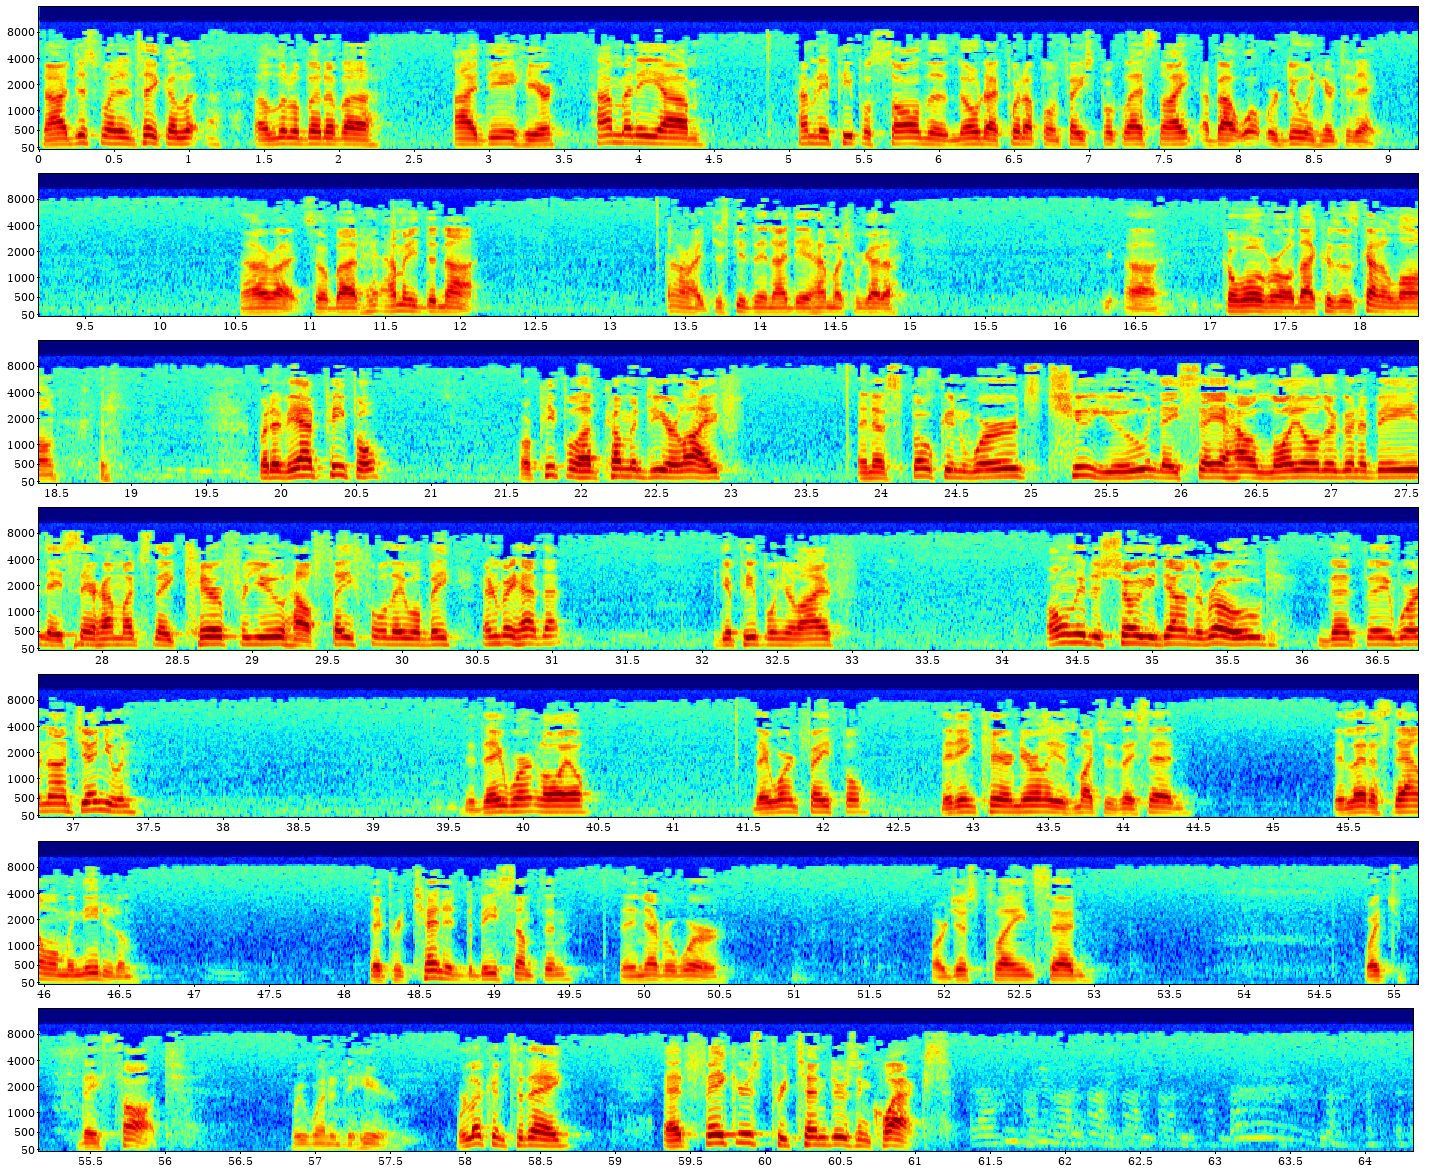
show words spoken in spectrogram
Now I just wanted to take a, a little bit of a idea here. How many, um, how many people saw the note I put up on Facebook last night about what we're doing here today? All right. So about how many did not? All right. Just gives me an idea how much we got to uh, go over all that because it was kind of long. but if you had people, or people have come into your life and have spoken words to you, and they say how loyal they're going to be, they say how much they care for you, how faithful they will be. Anybody had that? You get people in your life only to show you down the road that they were not genuine, that they weren't loyal, they weren't faithful, they didn't care nearly as much as they said. They let us down when we needed them. They pretended to be something they never were. Or just plain said what they thought we wanted to hear. We're looking today at fakers, pretenders, and quacks.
